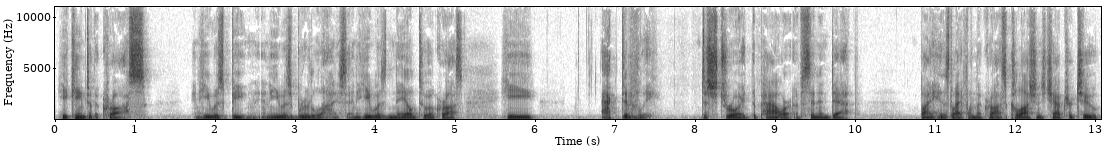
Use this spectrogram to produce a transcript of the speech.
He came to the cross and he was beaten and he was brutalized and he was nailed to a cross. He actively destroyed the power of sin and death by his life on the cross. Colossians chapter 2,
